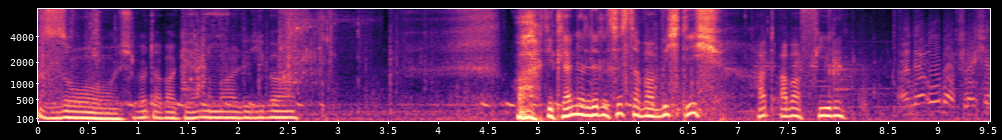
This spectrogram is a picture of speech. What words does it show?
So, ich würde aber gerne mal lieber... Oh, die kleine Little Sister war wichtig, hat aber viel... An der Oberfläche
